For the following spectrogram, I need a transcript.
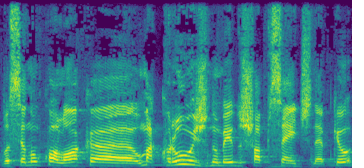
você não coloca uma cruz no meio do Shop Saints, né? Porque o,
